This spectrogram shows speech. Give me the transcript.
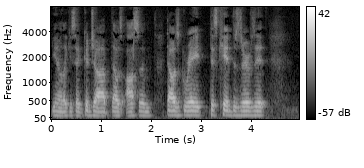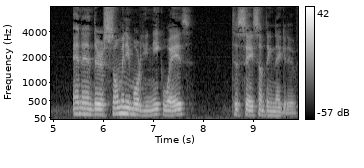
you know like you said good job that was awesome that was great this kid deserves it and then there's so many more unique ways to say something negative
